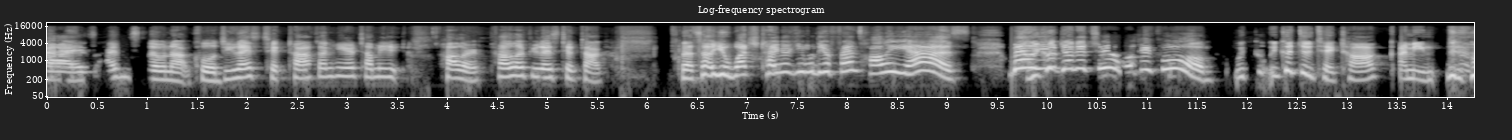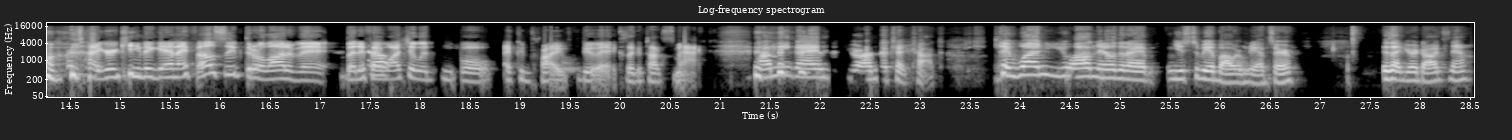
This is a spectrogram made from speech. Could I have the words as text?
Guys, I'm so not cool. Do you guys TikTok on here? Tell me holler. Holler if you guys TikTok. That's how you watch Tiger King with your friends, Holly. Yes. Melly, We you've done it too. Okay, cool. we could, we could do TikTok. I mean, Tiger King again. I fell asleep through a lot of it, but if I watch it with people, I could probably do it because I could talk smack. How many guys if you're on the TikTok? Okay, one, you all know that I used to be a ballroom dancer. Is that your dogs now?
